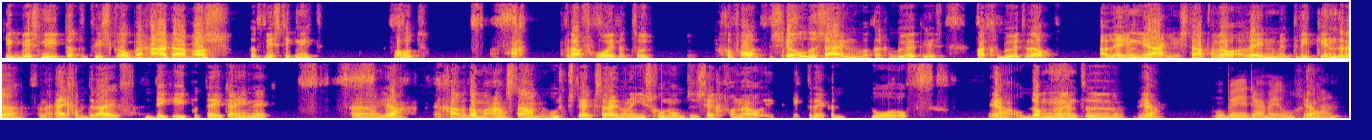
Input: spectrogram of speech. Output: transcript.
ik wist niet dat het risico bij haar daar was. Dat wist ik niet. Maar goed, achteraf gooi je dat soort gevallen zelden zijn wat er gebeurd is. Maar het gebeurt wel. Alleen ja, je staat dan wel alleen met drie kinderen, een eigen bedrijf, een dikke hypotheek aan je nek. Uh, ja, en gaan we dan maar aanstaan. Hoe sterk sta je dan in je schoenen om te zeggen van nou, ik, ik trek het door? Of ja, op dat moment, uh, ja. Hoe ben je daarmee omgegaan? Ja.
